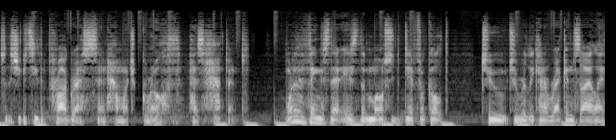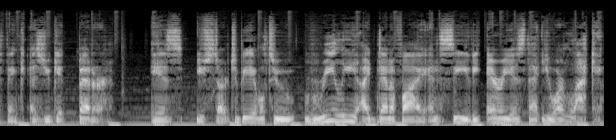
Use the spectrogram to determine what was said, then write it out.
so that she could see the progress and how much growth has happened. One of the things that is the most difficult to to really kind of reconcile, I think, as you get better is you start to be able to really identify and see the areas that you are lacking.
